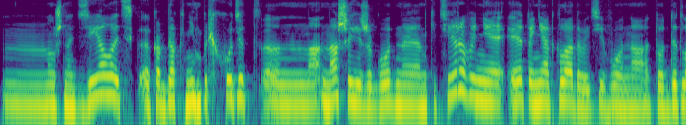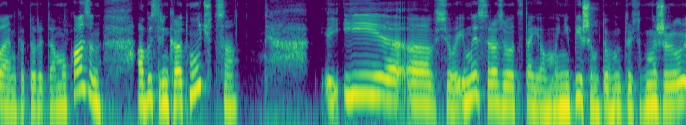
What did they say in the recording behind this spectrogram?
нужно делать, когда к ним приходит э, наше ежегодное анкетирование, это не откладывать его на тот дедлайн, который там указан, а быстренько отмучиться, и э, все, и мы сразу отстаем, мы не пишем, то, то есть мы же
